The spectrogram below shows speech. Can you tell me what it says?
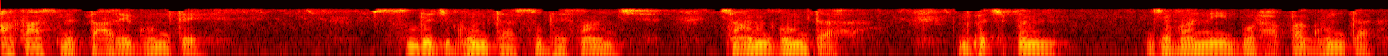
आकाश में तारे घूमते, सूरज घूमता सुबह साँझ, चाँद घूमता, बचपन, जवानी, बुढ़ापा घूमता।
